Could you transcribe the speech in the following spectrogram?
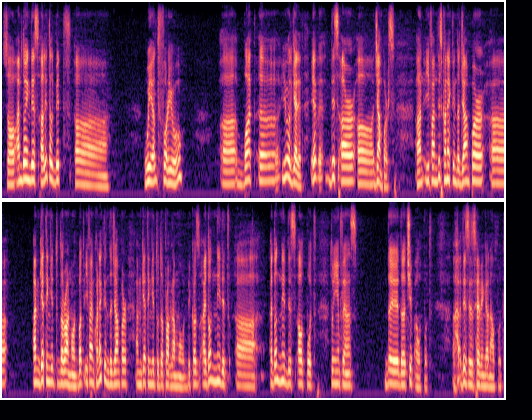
So I'm doing this a little bit uh, weird for you, uh, but you will get it. If, these are jumpers. And if I'm disconnecting the jumper, I'm getting into the run mode. But if I'm connecting the jumper, I'm getting into the program mode because I don't need it. Uh, I don't need this output to influence the the chip output. Uh, this is having an output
